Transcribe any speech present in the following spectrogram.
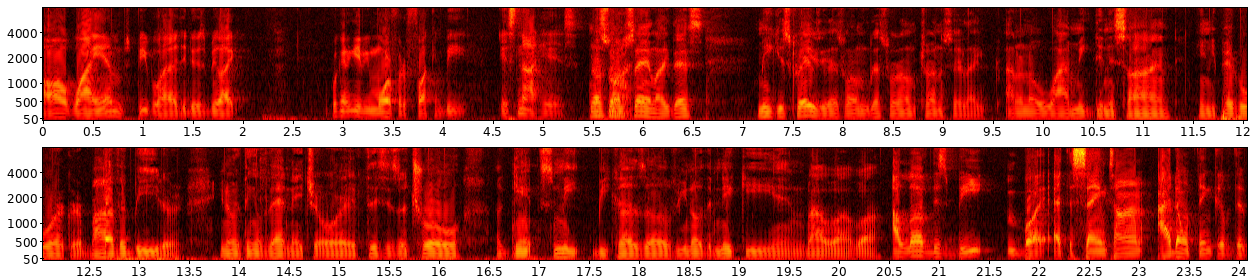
all YM's people had to do is be like, "We're gonna give you more for the fucking beat. It's not his." That's It's what I'm saying. Like that's Meek is crazy. That's what I'm. That's what I'm trying to say. Like I don't know why Meek didn't sign any paperwork or buy the beat or you know anything of that nature, or if this is a troll against Meek because of you know the Nicki and blah blah blah. I love this beat, but at the same time, I don't think of the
